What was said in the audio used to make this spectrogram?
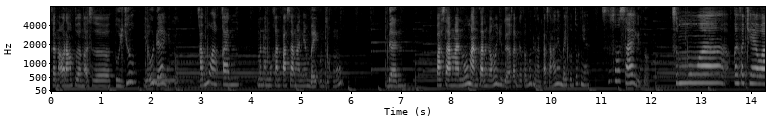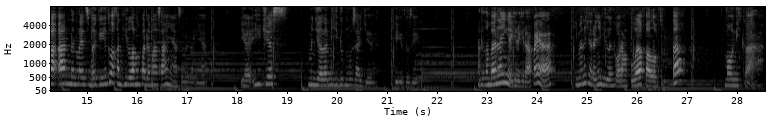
karena orang tua nggak setuju ya udah gitu. Kamu akan menemukan pasangan yang baik untukmu dan pasanganmu mantan kamu juga akan ketemu dengan pasangan yang baik untuknya. Selesai gitu. Semua kekecewaan dan lain sebagainya itu akan hilang pada masanya sebenarnya. Ya you just menjalani hidupmu saja. Kayak gitu sih. Ada tambahan lagi nggak kira-kira? Apa ya? Gimana caranya bilang ke orang tua kalau kita mau nikah?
